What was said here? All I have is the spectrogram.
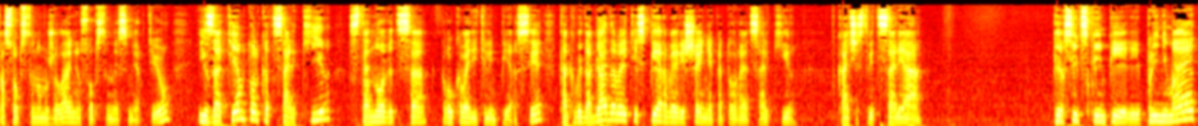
по собственному желанию, собственной смертью. И затем только царь Кир становится руководителем Персии. Как вы догадываетесь, первое решение, которое царь Кир в качестве царя Персидской империи принимает,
